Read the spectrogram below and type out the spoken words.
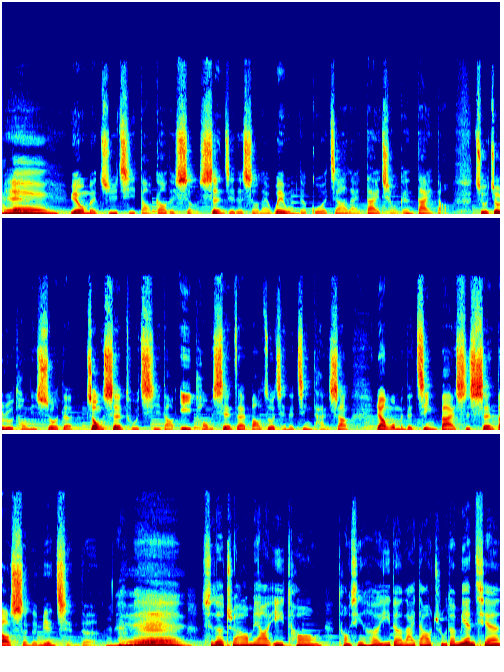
阿门。愿我们举起祷告的手，圣洁的手，来为我们的国家来代求跟代祷。主，就如同你说的，众圣徒祈祷，一同献在宝座前的金坛上，让我们的敬拜是升到神的面前的。阿门。是的，主啊，我们要一同同心合意的来到主的面前，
